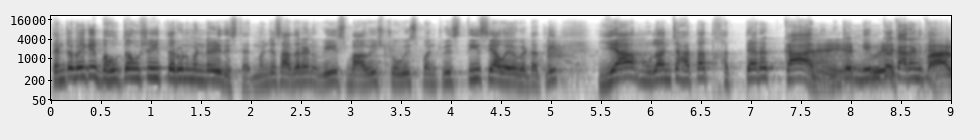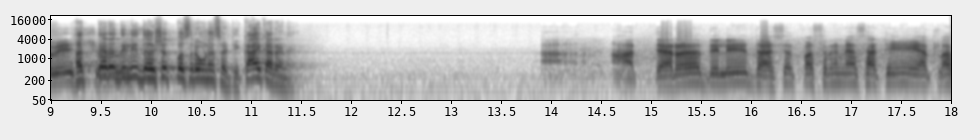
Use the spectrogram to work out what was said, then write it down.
त्यांच्यापैकी बहुतांश ही तरुण मंडळी दिसत आहेत म्हणजे साधारण वीस बावीस चोवीस पंचवीस तीस या वयोगटातली या मुलांच्या हातात हत्यारं का आली म्हणजे नेमकं कारण काय हत्यारं. दिली दहशत पसरवण्यासाठी काय कारण आहे हत्यारं दिली दहशत पसरवण्यासाठी यातला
